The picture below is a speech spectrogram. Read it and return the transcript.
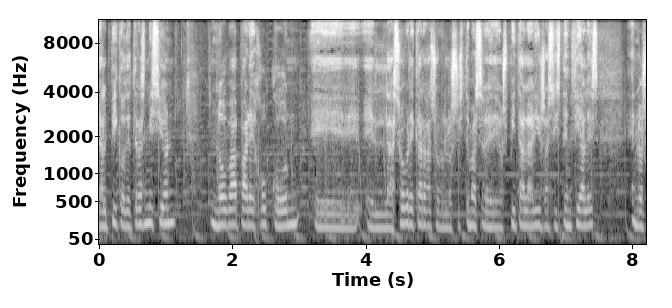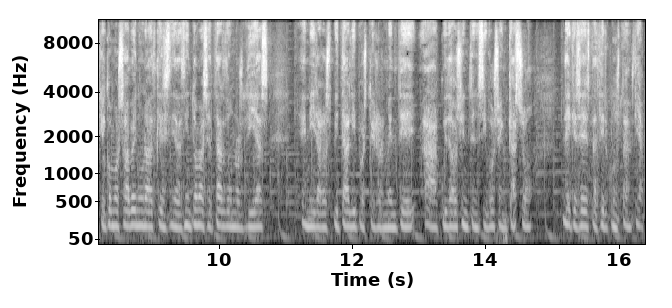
al pico de transmisión no va parejo con eh, la sobrecarga sobre los sistemas eh, hospitalarios asistenciales, en los que, como saben, una vez que se síntomas se tarda unos días en ir al hospital y posteriormente a cuidados intensivos en caso de que sea esta circunstancia.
